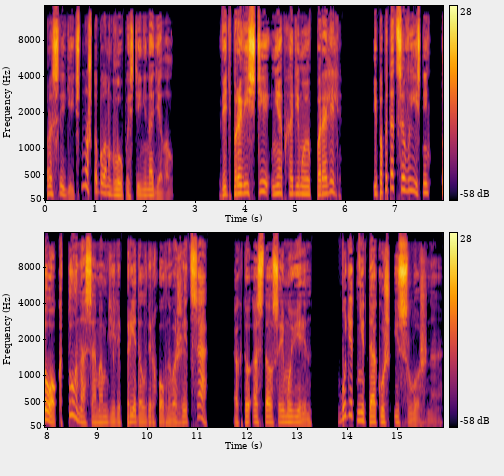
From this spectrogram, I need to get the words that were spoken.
проследить, ну, чтобы он глупостей не наделал. Ведь провести необходимую параллель и попытаться выяснить то, кто на самом деле предал верховного жреца, а кто остался ему верен, будет не так уж и сложно.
